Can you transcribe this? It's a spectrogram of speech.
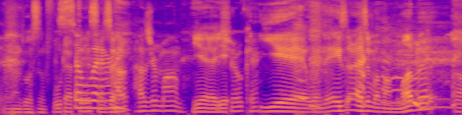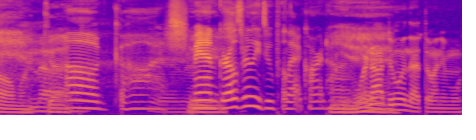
you want to go some food So after this? what are- like, How, how's your mom? yeah, Is yeah, she okay? yeah. When they start asking about my mother, oh my No. god. oh gosh man girls really do pull that card huh Yeah. We're not doing that though anymore.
